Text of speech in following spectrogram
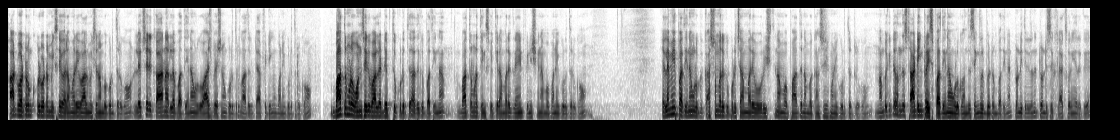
ஹாட் வாட்டரும் கோல்ட் வாட்டரும் மிக்ஸே வர மாதிரி வால் மிக்சர் நம்ம கொடுத்துருக்கோம். லெஃப்ட் சைடு கார்னரில் பார்த்தீங்கன்னா உங்களுக்கு வாஷ் பேஷனும் கொடுத்துருக்கோம். அதுக்கு டேப் ஃபிட்டிங்கும் பண்ணி கொடுத்துருக்கோம். பாத்ரூமோட ஒன் சைடு வாலில் டெப்த்து கொடுத்து அதுக்கு பார்த்தீங்கன்னா பாத்ரூமோட திங்ஸ் வைக்கிற மாதிரி கிரைண்ட் ஃபினிஷிங் நம்ம பண்ணி கொடுத்துருக்கோம். எல்லாமே பார்த்தீங்கன்னா உங்களுக்கு கஸ்டமருக்கு பிடிச்ச மாதிரி ஒரு விஷயத்தை நம்ம பார்த்து நம்ம கன்ஸ்ட்ரக்ஷன் பண்ணி கொடுத்துட்ருக்கோம். நம்மக்கிட்ட வந்து ஸ்டார்டிங் ப்ரைஸ் பார்த்தீங்கன்னா உங்களுக்கு வந்து சிங்கிள் பெட்ரூம் பார்த்தீங்கன்னா டுவெண்ட்டி த்ரீலேருந்து டுவெண்ட்டி சிக்ஸ் லேக்ஸ் வரையும் இருக்குது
